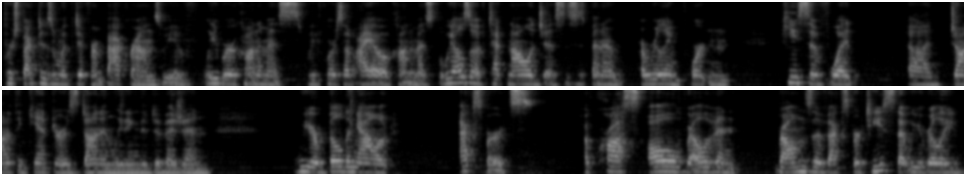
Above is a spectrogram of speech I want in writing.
perspectives and with different backgrounds. We have labor economists, we of course have IO economists, but we also have technologists. This has been a, a really important piece of what uh, Jonathan Kanter has done in leading the division. We are building out experts across all relevant realms of expertise that we really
